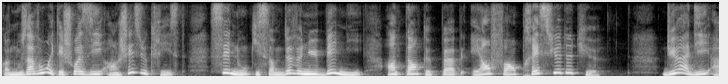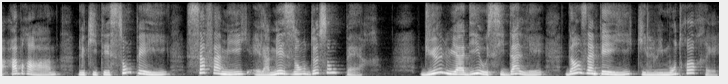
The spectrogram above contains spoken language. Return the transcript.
Comme nous avons été choisis en Jésus-Christ, c'est nous qui sommes devenus bénis en tant que peuple et enfants précieux de Dieu. Dieu a dit à Abraham de quitter son pays, sa famille et la maison de son père. Dieu lui a dit aussi d'aller dans un pays qu'il lui montrerait.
